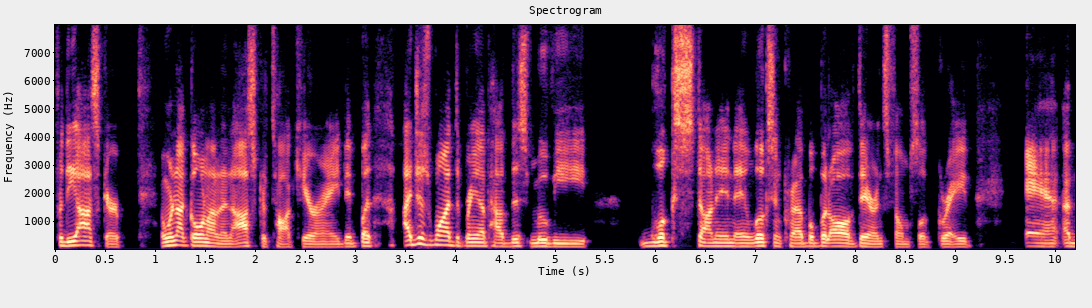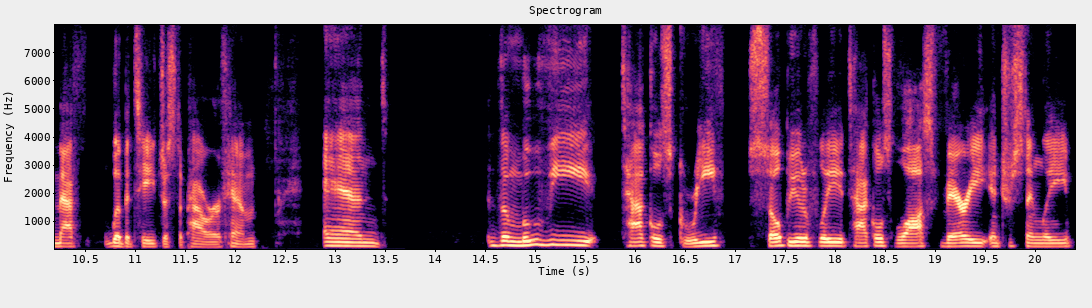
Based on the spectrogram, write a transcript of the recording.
for the oscar. And we're not going on an oscar talk here or anything but i just wanted to bring up how this movie looks stunning and looks incredible but all of darren's films look great. And uh, Matt Libatique just the power of him. And the movie tackles grief so beautifully, tackles loss very interestingly.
